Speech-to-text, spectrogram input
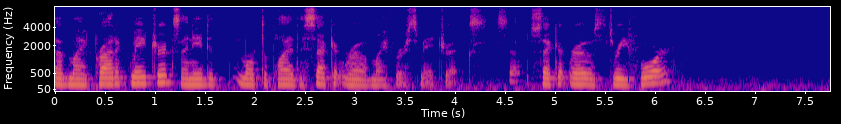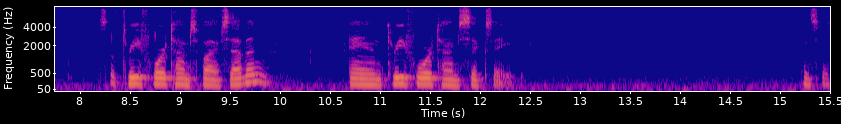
of my product matrix, I need to multiply the second row of my first matrix. So second row is 3, 4. So 3, 4 times 5, 7. And 3, 4 times 6, 8. And so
